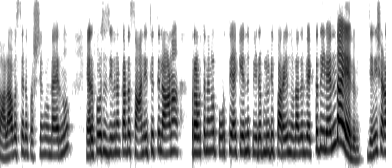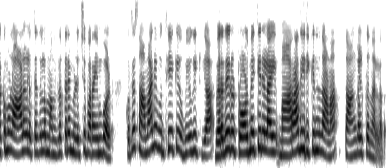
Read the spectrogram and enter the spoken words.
കാലാവസ്ഥയുടെ പ്രശ്നങ്ങളുണ്ടായിരുന്നു. എയർഫോഴ്സ് ജീവനക്കാരുടെ സാന്നിധ്യത്തിലാണ് പ്രവർത്തനങ്ങൾ പൂർത്തിയാക്കിയെന്ന് പി ഡബ്ല്യു ഡി പറയുന്നുണ്ട്. അതിൽ വ്യക്തതയിൽ എന്തായാലും ജനീഷ് അടക്കമുള്ള ആളുകൾ ഇത്തരത്തിലുള്ള മന്ത്രത്തരം വിളിച്ചു പറയുമ്പോൾ കുറച്ച് സാമാന്യ ബുദ്ധിയൊക്കെ ഉപയോഗിക്കുക. വെറുതെ ഒരു ട്രോൾ മെറ്റീരിയലായി മാറാതിരിക്കുന്നതാണ് താങ്കൾക്ക് നല്ലത്.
